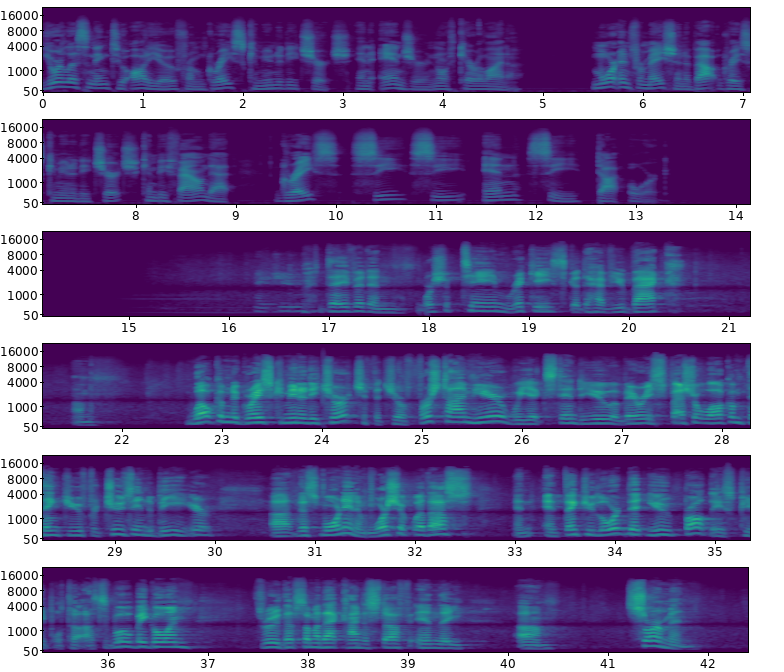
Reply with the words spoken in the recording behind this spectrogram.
You're listening to audio from Grace Community Church in Angier, North Carolina. More information about Grace Community Church can be found at graceccnc.org. Thank you, David and worship team. Ricky, it's good to have you back. Um, welcome to Grace Community Church. If it's your first time here, we extend to you a very special welcome. Thank you for choosing to be here uh, this morning and worship with us. And, and thank you, Lord, that you brought these people to us. We'll be going through the, some of that kind of stuff in the um, sermon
